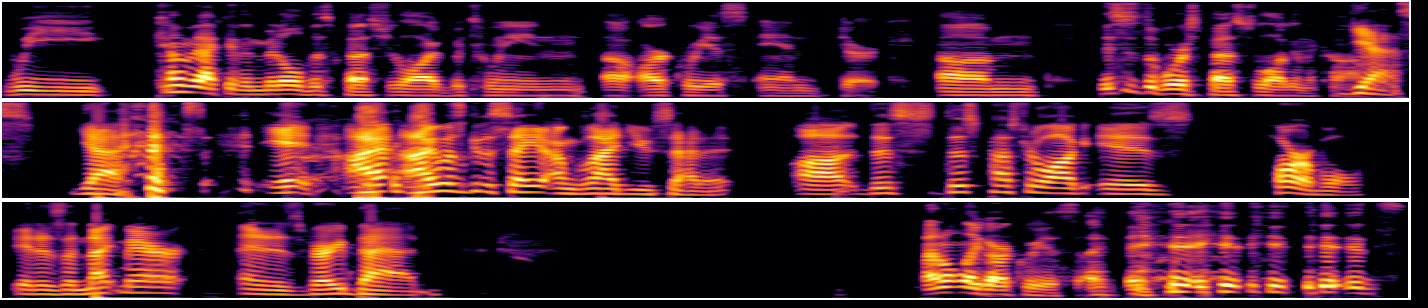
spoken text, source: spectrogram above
we come back in the middle of this pesterlog between uh, Arquius and Dirk. Um, this is the worst pesterlog in the comic. Yes. Yes. it, I, I was gonna say it. I'm glad you said it. Uh, this this pesterlog is horrible. It is a nightmare and it is very bad. I don't like Arquius. I it's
